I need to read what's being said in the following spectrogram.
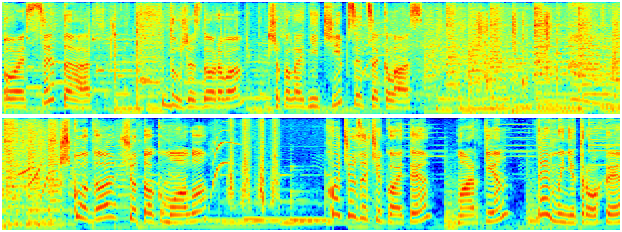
Ось це так. Дуже здорово. Шоколадні чіпси це клас. Шкода, що так мало. Хочу зачекайте. Мартін, дай мені трохи.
